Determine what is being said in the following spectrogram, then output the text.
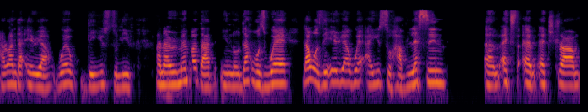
around that area where they used to live. And I remember that, you know, that was where that was the area where I used to have lesson um extra um, extra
